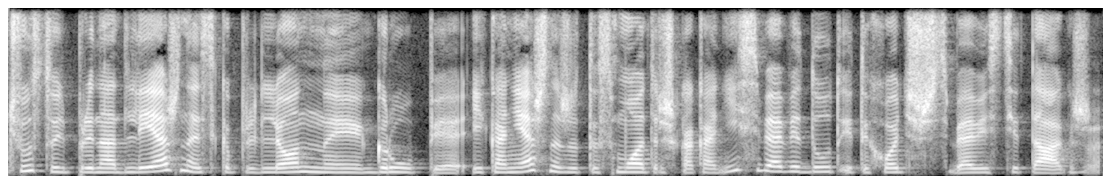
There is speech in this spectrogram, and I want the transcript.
чувствовать принадлежность к определенной группе. И, конечно же, ты смотришь, как они себя ведут, и ты хочешь себя вести так же.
